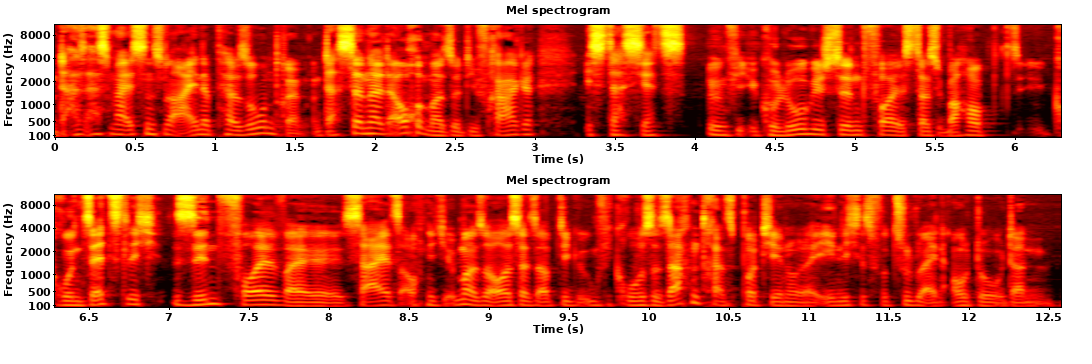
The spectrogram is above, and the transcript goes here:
Und da saß meistens nur eine Person drin. Und das ist dann halt auch immer so die Frage, ist das jetzt irgendwie ökologisch sinnvoll? Ist das überhaupt grundsätzlich sinnvoll? Weil es sah jetzt auch nicht immer so aus, als ob die irgendwie große Sachen transportieren oder ähnliches, wozu du ein Auto dann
